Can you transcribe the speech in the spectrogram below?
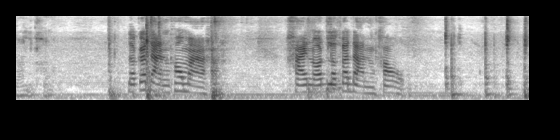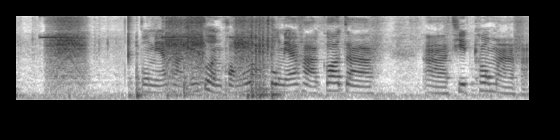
ด้านข้าง แล้วก็ดันเข้ามาค่ะ คลายน็อตแล้วก็ดันเข้า ตรงนี้ค่ะ ในส่วนของร่องตรงนี้ค่ะ ก็จะอ่าชิดเข้ามาค่ะ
